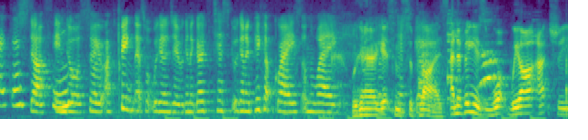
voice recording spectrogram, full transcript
And then I was Stuff indoors, so I think that's what we're gonna do. We're gonna go to Tesco. We're gonna pick up Grace on the way. We're gonna Go get to some Tesco. supplies. And the thing is, what we are actually,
